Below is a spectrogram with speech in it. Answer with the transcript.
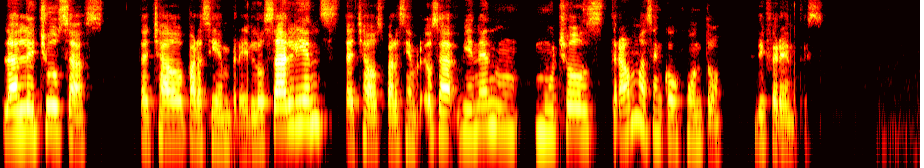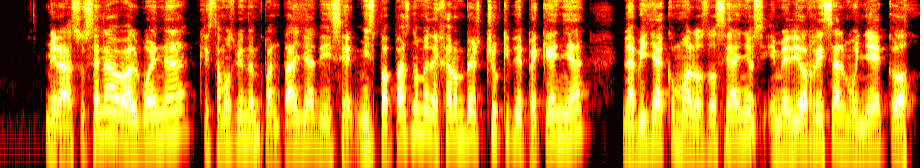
Las lechuzas, tachado para siempre. Los aliens, tachados para siempre. O sea, vienen muchos traumas en conjunto diferentes. Mira, Azucena Balbuena, que estamos viendo en pantalla, dice, mis papás no me dejaron ver Chucky de pequeña, la vi ya como a los 12 años y me dio risa el muñeco.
